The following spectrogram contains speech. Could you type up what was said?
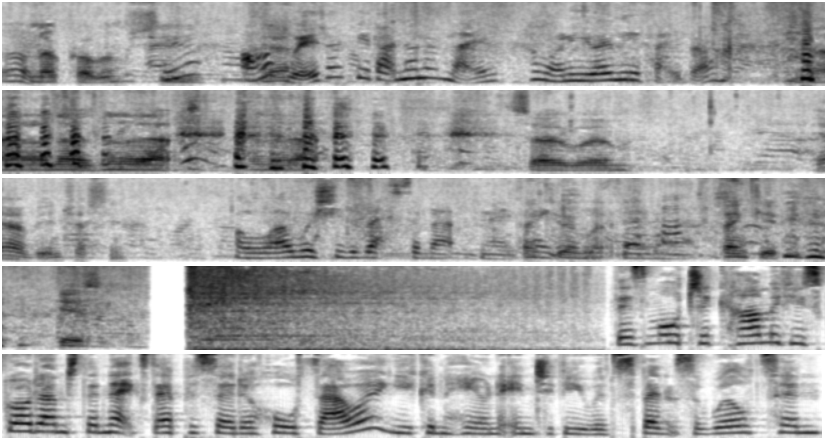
Oh, no problem. She, I yeah. would. I'd be like, no, no, no. Come on, you owe me a favour. No, no, none of that. None of that. So, um, yeah, it'd be interesting. Oh, I wish you the best of luck, mate. Thank, you very much. so much. Thank you. Cheers. There's more to come. If you scroll down to the next episode of Horse Hour, you can hear an interview with Spencer Wilton,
